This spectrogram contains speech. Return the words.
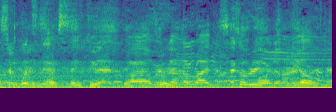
So what's next? Thank you. Uh, we're going to ride the second Sorry. part of the album.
